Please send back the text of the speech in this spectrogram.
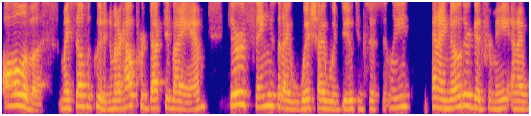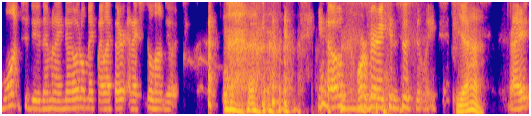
all of us myself included no matter how productive i am there are things that i wish i would do consistently and I know they're good for me and I want to do them and I know it'll make my life better and I still don't do it. you know, or very consistently. Yeah. Right?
